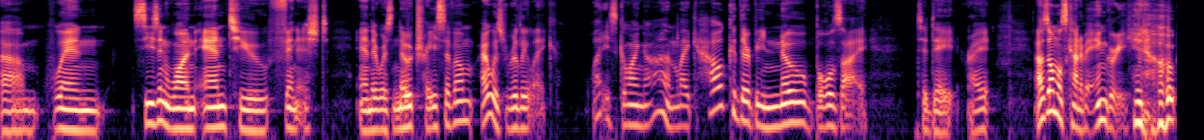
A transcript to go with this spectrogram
Um, when season one and two finished, and there was no trace of him, I was really like, "What is going on? Like, how could there be no Bullseye to date?" Right? I was almost kind of angry, you know.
